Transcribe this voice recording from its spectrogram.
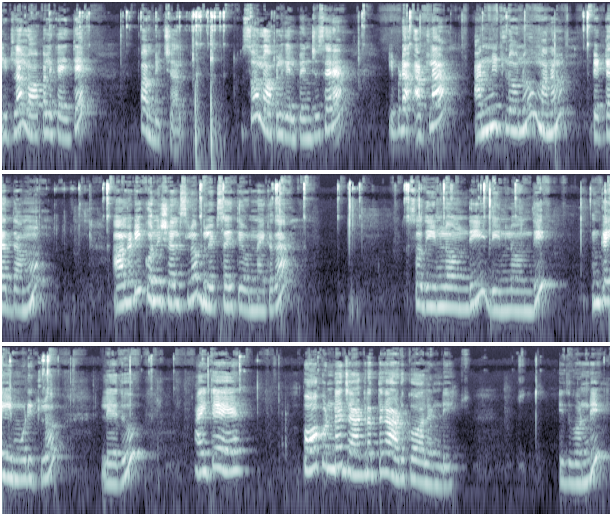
ఇట్లా లోపలికైతే పంపించాలి. సో లోపలికి వెళ్ళిపోయింది చూసారా? ఇప్పుడు అట్లా అన్నిట్లోనూ మనం పెట్టేద్దాము. ఆల్రెడీ కొన్ని షెల్స్లో బుల్లెట్స్ అయితే ఉన్నాయి కదా? సో దీనిలో ఉంది దీనిలో ఉంది. ఇంకా ఈ మూడిట్లో లేదు. అయితే పోకుండా జాగ్రత్తగా ఆడుకోవాలండి. ఇదిగోండి.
